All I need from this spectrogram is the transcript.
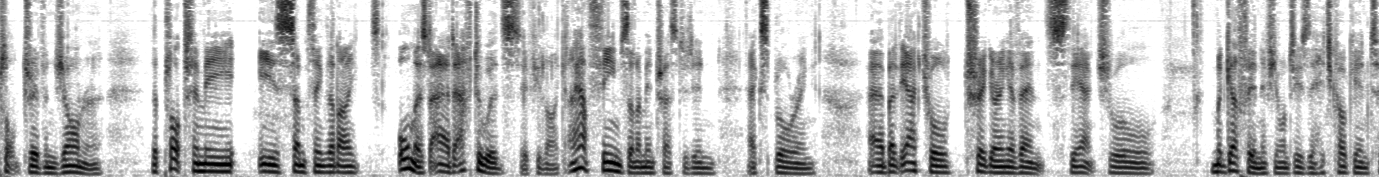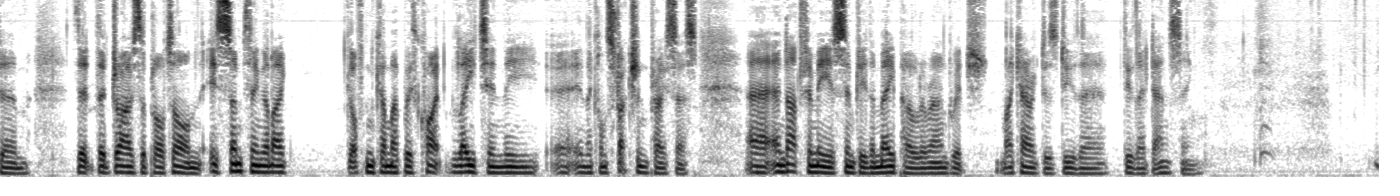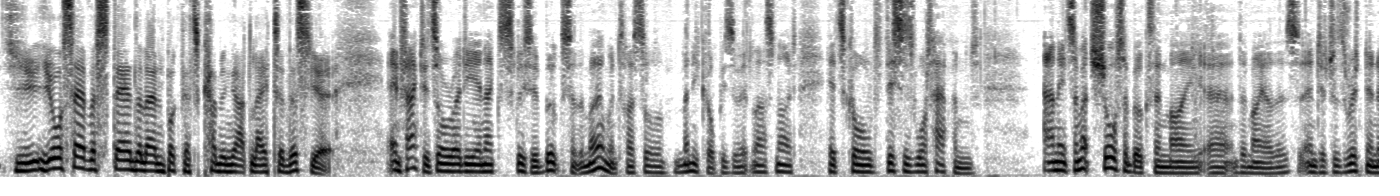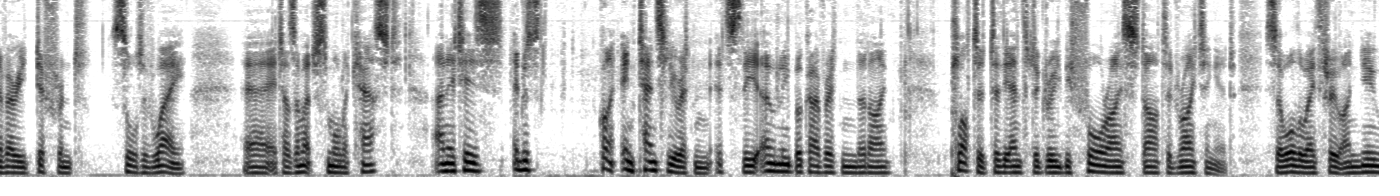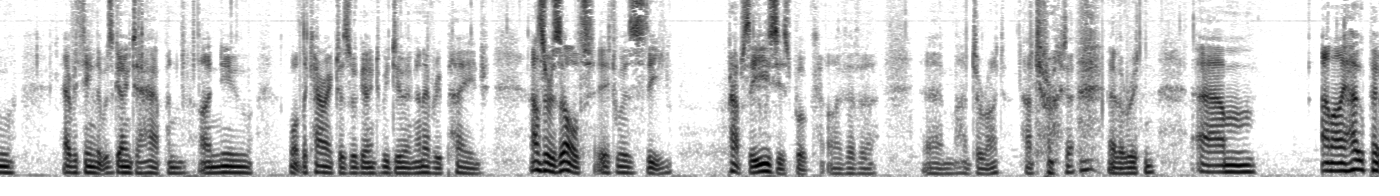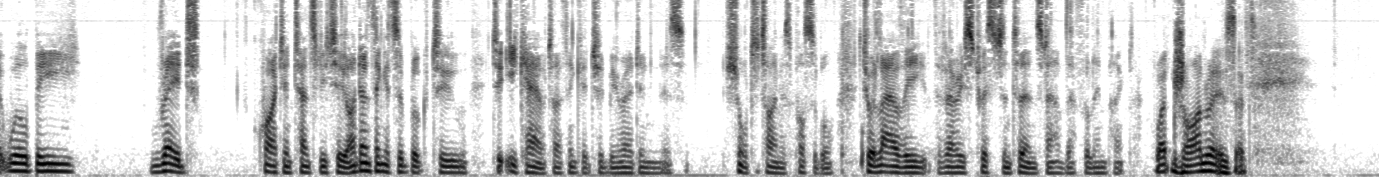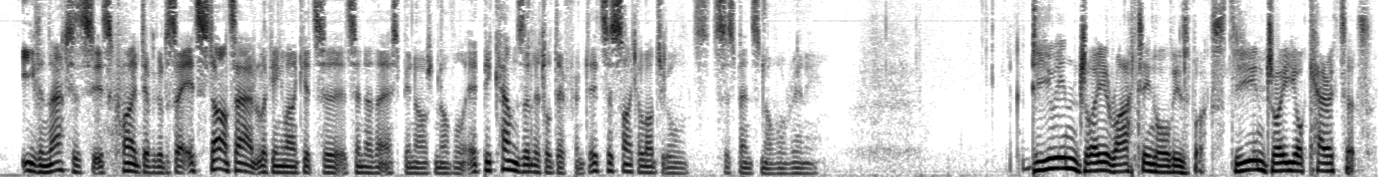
plot-driven genre, the plot for me is something that I almost add afterwards, if you like. I have themes that I'm interested in exploring, uh, but the actual triggering events, the actual MacGuffin, if you want to use the Hitchcockian term, that, that drives the plot on, is something that I often come up with quite late in the uh, in the construction process, uh, and that for me is simply the maypole around which my characters do their do their dancing. You, you also have a standalone book that's coming out later this year. In fact, it's already in exclusive books at the moment. I saw many copies of it last night. It's called "This Is What Happened." and it's a much shorter book than my uh, than my others, and it was written in a very different sort of way. Uh, it has a much smaller cast, and it is it was quite intensely written. It's the only book I've written that I plotted to the nth degree before I started writing it. So all the way through, I knew everything that was going to happen. I knew what the characters were going to be doing on every page. As a result, it was the perhaps the easiest book I've ever um, had to write, had to write, ever written. Um, and I hope it will be read quite intensely too. I don't think it's a book to, to eke out. I think it should be read in as short a time as possible to allow the, the various twists and turns to have their full impact. What genre is it? Even that is, is quite difficult to say. It starts out looking like it's a, it's another espionage novel. It becomes a little different. It's a psychological s- suspense novel, really. Do you enjoy writing all these books? Do you enjoy your characters?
